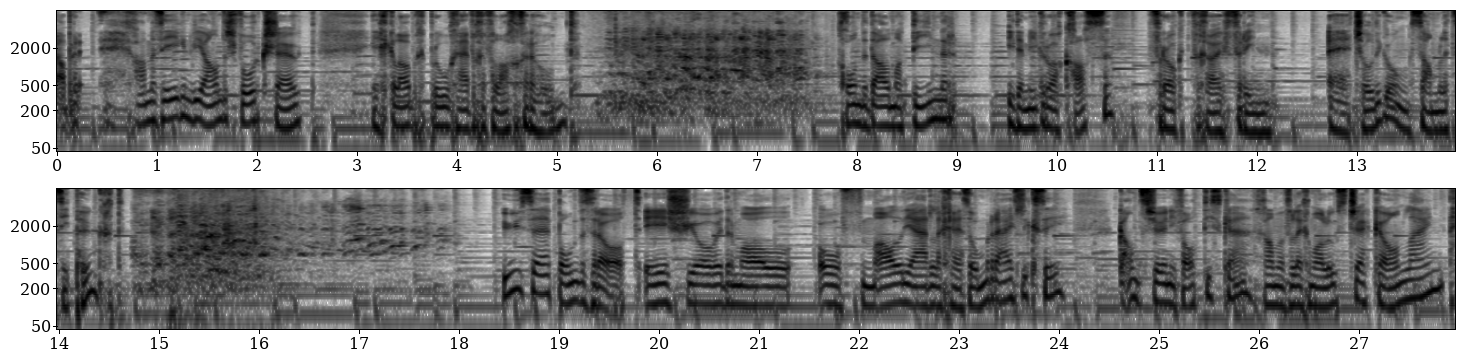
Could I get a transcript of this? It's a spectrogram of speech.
aber ich habe mir es irgendwie anders vorgestellt. Ich glaube, ich brauche einfach einen flacheren Hund. Kommt der Dalmatiner in der Migro an die Kasse, fragt die Verkäuferin, äh, Entschuldigung, sammeln Sie Punkte? Unser Bundesrat ist ja wieder mal auf dem alljährlichen Sommerreisli. Ganz schöne Fotos gegeben, kann man vielleicht mal auschecken online.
